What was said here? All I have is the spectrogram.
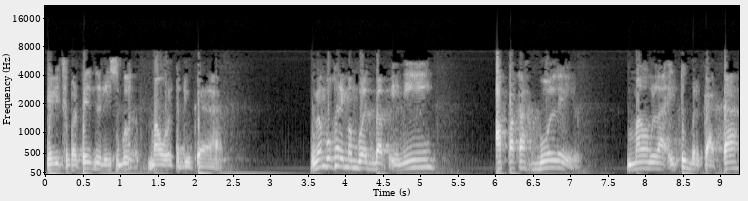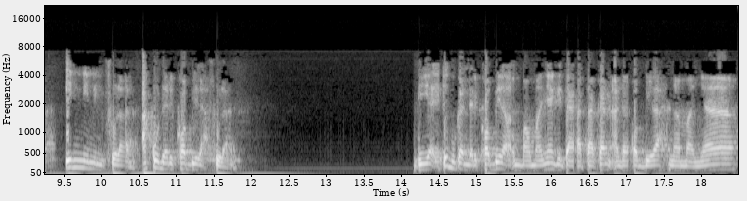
Jadi seperti itu disebut maula juga. Imam Bukhari membuat bab ini apakah boleh maula itu berkata ini min fulan, aku dari kabilah fulan. Dia itu bukan dari kabilah, umpamanya kita katakan ada kabilah namanya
